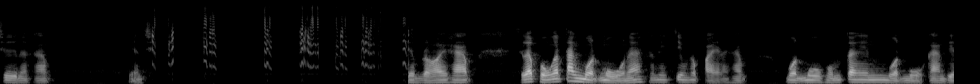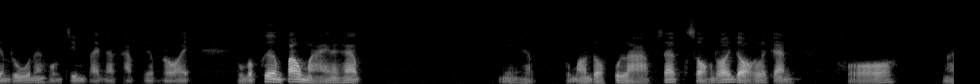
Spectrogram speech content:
ชื่อนะครับ เปลี่ยนชื่อ เรียบร้อยครับ ร็จแล้วผมก็ตั้งหมวดหมู่นะทีนี้จิ้มเข้าไปนะครับ หมวดหมู่ผมตั้งเป็นหมวดหมู่การเรียนรู้นะ ผมจิ้มไปนะครับ เรียบร้อย ผมก็เพิ่มเป้าหมายนะครับ นี่ครับ ผมเอาดอกกุหลาบสัก 200 ดอกแล้วกัน ขอมา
